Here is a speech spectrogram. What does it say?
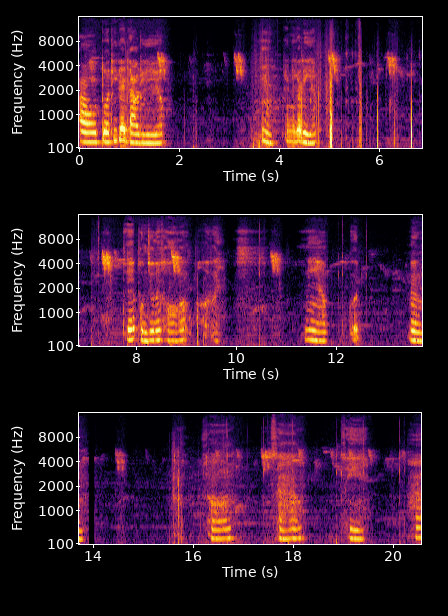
เอาตัวที่ได้ดาวดีๆครับ อืมแค่นี้ก็ดีครับเทปผมจะไม่พอก็เอาไป นี่ครับ กดหนึ่ง สองสามสี่ห้า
